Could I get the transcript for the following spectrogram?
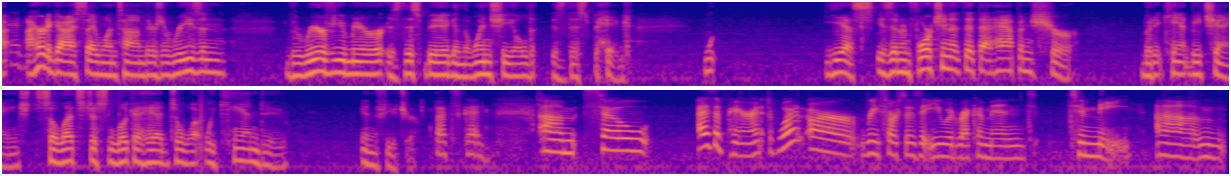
I, I heard a guy say one time there's a reason the rear view mirror is this big and the windshield is this big. W- Yes, is it unfortunate that that happened? Sure but it can't be changed. So let's just look ahead to what we can do in the future. That's good. Um, so, as a parent, what are resources that you would recommend to me? Um,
